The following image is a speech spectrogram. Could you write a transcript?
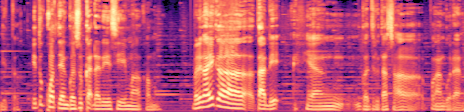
gitu. Itu quote yang gue suka dari si Malcolm. Balik lagi ke tadi yang gue cerita soal pengangguran.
